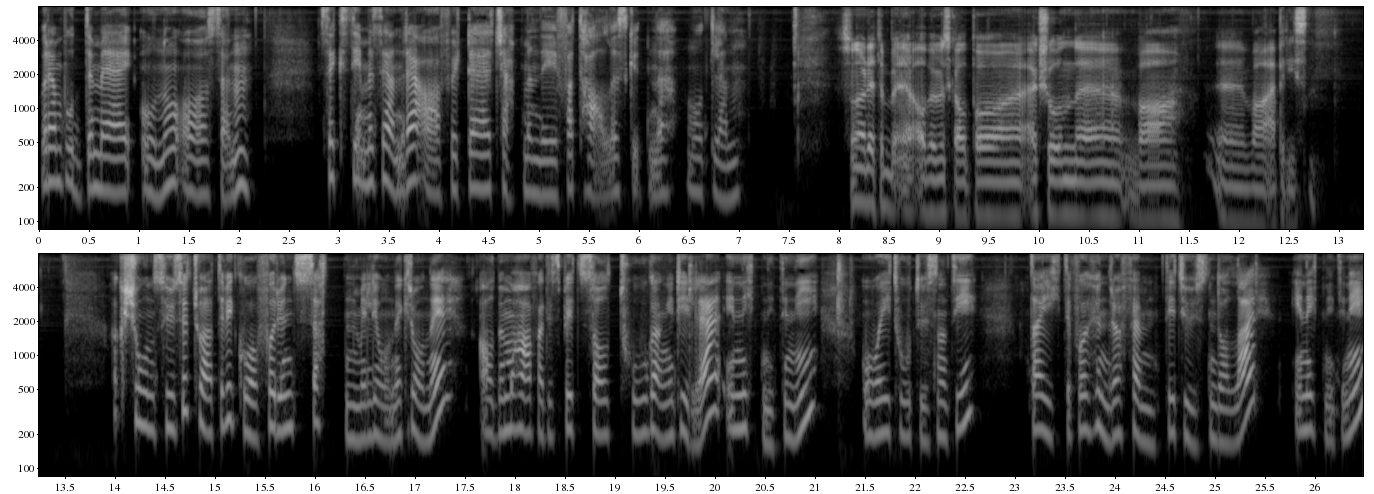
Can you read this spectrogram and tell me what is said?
hvor han bodde med Ono og sønnen. Seks timer senere avfyrte Chapman de fatale skuddene mot Lennon. Så når dette albumet skal på auksjon, hva, hva er prisen? Aksjonshuset tror at det vil gå for rundt 17 millioner kroner, Albumet har faktisk blitt solgt to ganger tidligere, i 1999 og i 2010. Da gikk det for 150 000 dollar i 1999,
